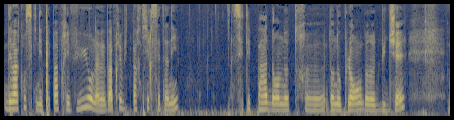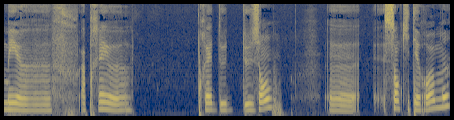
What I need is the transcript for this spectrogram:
des vacances qui n'étaient pas prévues. On n'avait pas prévu de partir cette année. C'était pas dans euh, nos plans, dans notre budget. Mais euh, après euh, près de deux ans sans quitter Rome,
